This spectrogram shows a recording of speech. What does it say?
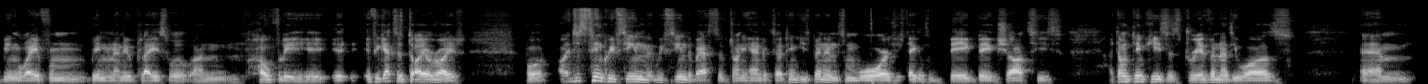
being away from being in a new place will and hopefully he, if he gets his diet right. But I just think we've seen we've seen the best of Johnny Hendricks. I think he's been in some wars. He's taken some big big shots. He's I don't think he's as driven as he was. Um,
